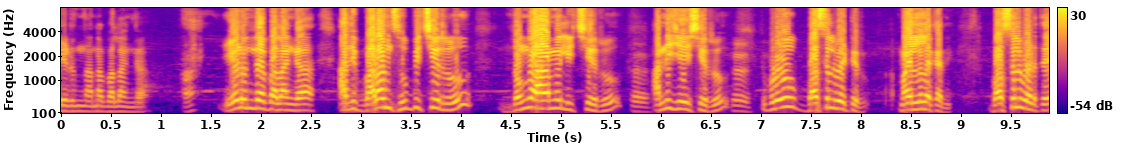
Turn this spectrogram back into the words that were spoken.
ఏడుందన్న బలంగా? ఏడుందే బలంగా. అది బలం చూపించిర్రు దొంగ హామీలు ఇచ్చిర్రు. అన్ని చేసిర్రు. ఇప్పుడు బస్సులు పెట్టిర్రు మహిళలకని. బస్సులు పెడితే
